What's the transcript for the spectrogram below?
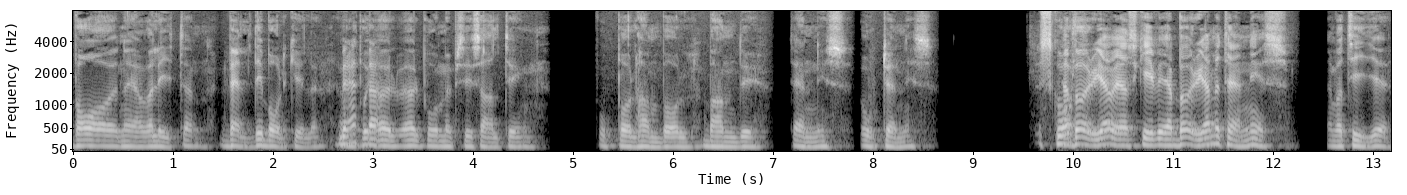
Var när jag var liten. Väldigt bollkille. Jag höll, på, Berätta. jag höll, höll på med precis allting. Fotboll, handboll, bandy, tennis, bordtennis. Jag började, jag, skrev, jag började med tennis när jag var tio.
